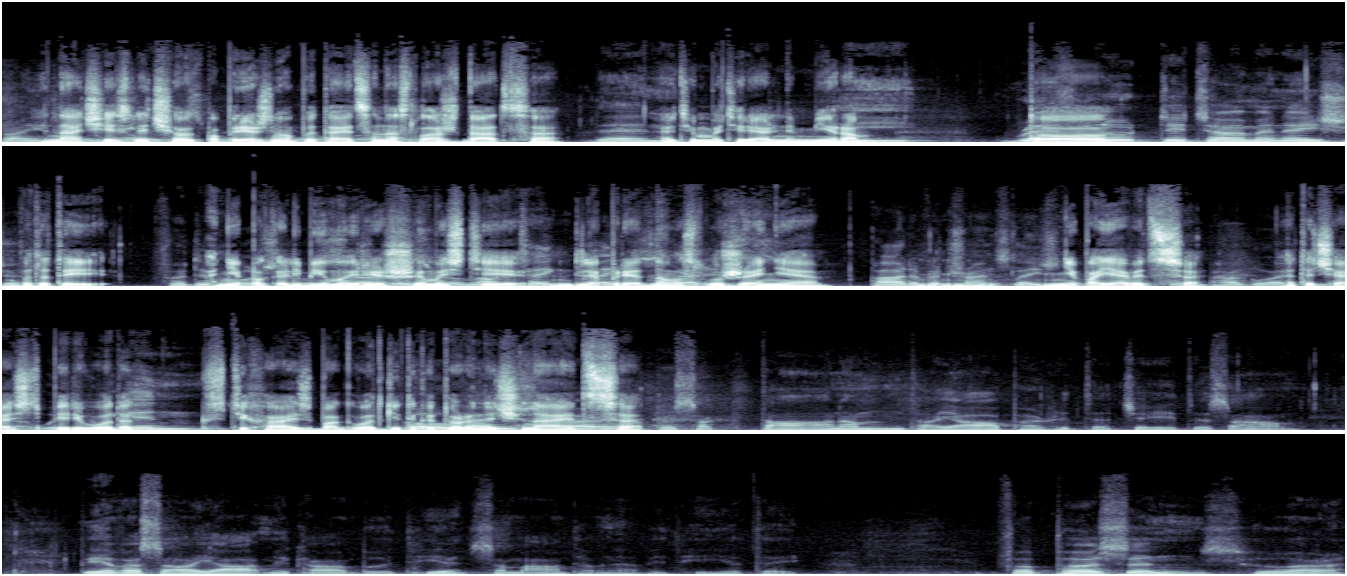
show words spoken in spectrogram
Иначе, если человек по-прежнему пытается наслаждаться этим материальным миром, то вот этой непоколебимой решимости для преданного служения не появится. Это часть перевода стиха из Бхагавадгиты, который начинается For persons who are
